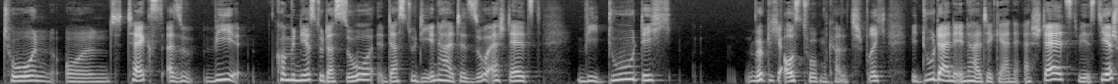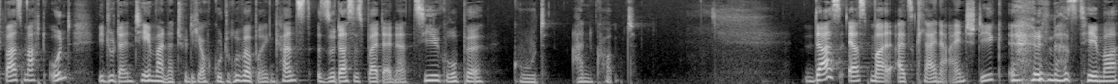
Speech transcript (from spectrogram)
Ton und Text? Also wie kombinierst du das so, dass du die Inhalte so erstellst, wie du dich wirklich austoben kannst. Sprich, wie du deine Inhalte gerne erstellst, wie es dir Spaß macht und wie du dein Thema natürlich auch gut rüberbringen kannst, sodass es bei deiner Zielgruppe gut ankommt. Das erstmal als kleiner Einstieg in das Thema,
